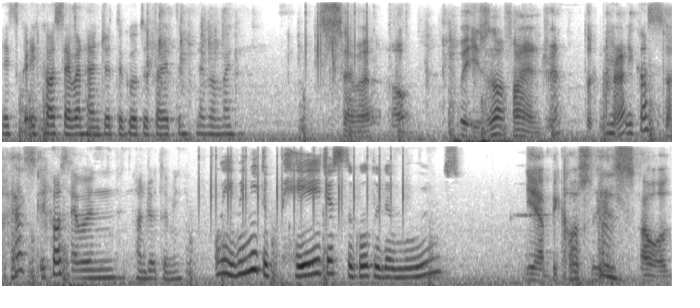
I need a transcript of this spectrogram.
It's, it costs 700 to go to Titan. Never mind. Seven. Oh, wait, it's not 500? The It, crap? it costs the heck? it costs 700 to me. Wait, we need to pay just to go to the moons? Yeah, because it's our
